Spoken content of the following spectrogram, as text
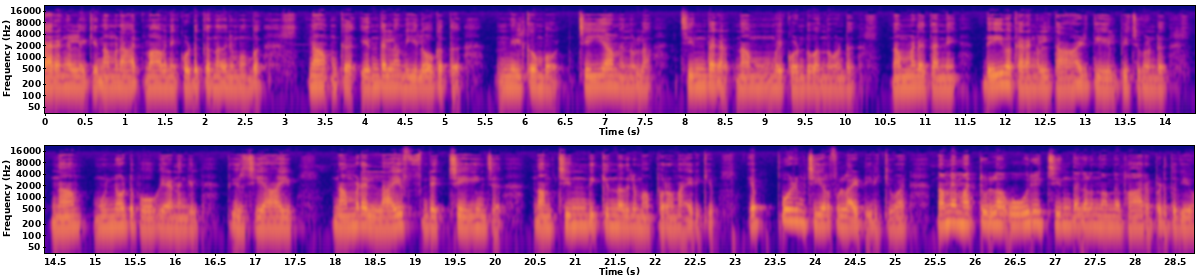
കരങ്ങളിലേക്ക് നമ്മുടെ ആത്മാവിനെ കൊടുക്കുന്നതിന് മുമ്പ് നമുക്ക് എന്തെല്ലാം ഈ ലോകത്ത് നിൽക്കുമ്പോൾ ചെയ്യാമെന്നുള്ള ചിന്തകൾ നാം മുമ്പേ കൊണ്ടുവന്നുകൊണ്ട് നമ്മളെ തന്നെ ദൈവകരങ്ങളിൽ താഴ്ത്തി ഏൽപ്പിച്ചുകൊണ്ട് നാം മുന്നോട്ട് പോവുകയാണെങ്കിൽ തീർച്ചയായും നമ്മുടെ ലൈഫിന്റെ ചേഞ്ച് നാം ചിന്തിക്കുന്നതിലും അപ്പുറമായിരിക്കും. എപ്പോഴും ചിയർഫുള്ളായിട്ടിരിക്കുവാൻ നമ്മെ മറ്റുള്ള ഒരു ചിന്തകളും നമ്മെ ഭാരപ്പെടുത്തുകയോ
